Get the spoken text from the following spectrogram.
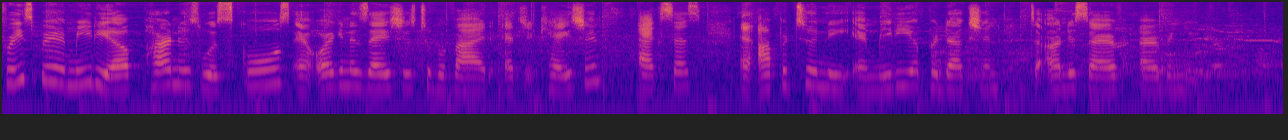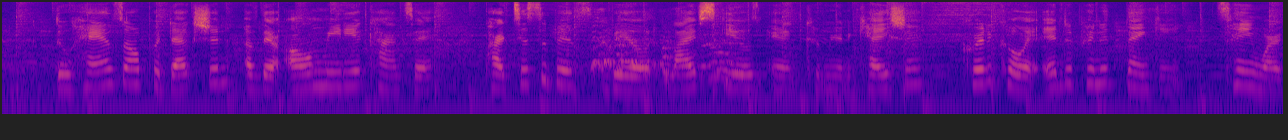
Free Spirit Media partners with schools and organizations to provide education, access, and opportunity in media production to underserved urban youth. Through hands-on production of their own media content, participants build life skills in communication, critical and independent thinking, teamwork,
